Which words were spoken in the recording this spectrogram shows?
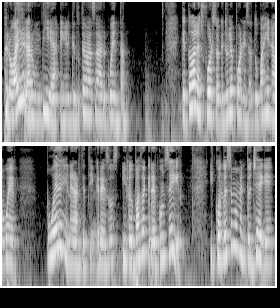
pero va a llegar un día en el que tú te vas a dar cuenta que todo el esfuerzo que tú le pones a tu página web puede generarte ingresos y los vas a querer conseguir. Y cuando ese momento llegue,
